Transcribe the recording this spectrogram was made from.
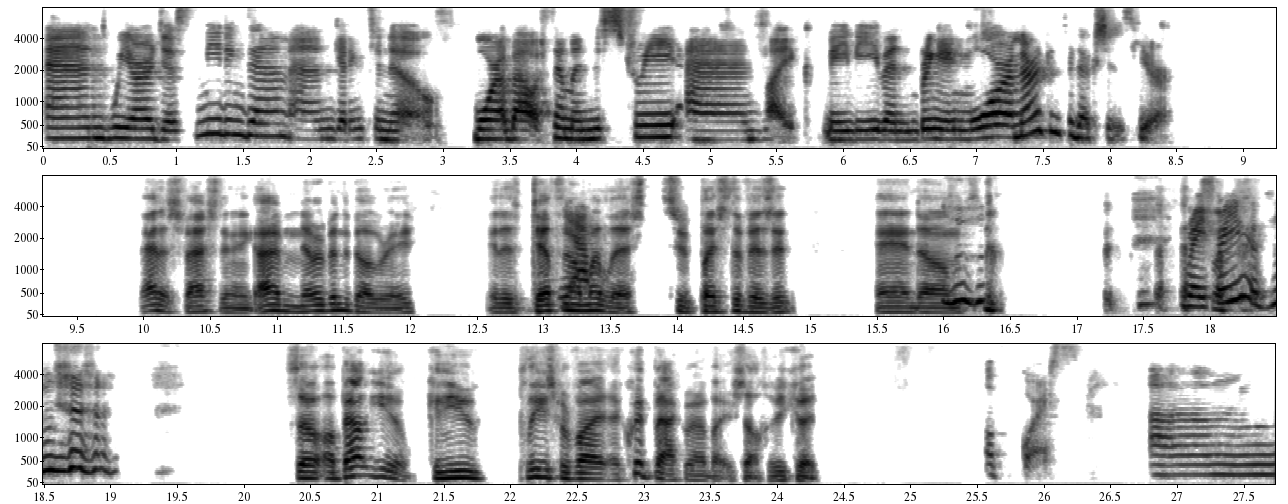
and we are just meeting them and getting to know more about film industry and like maybe even bringing more American productions here. That is fascinating. I've never been to Belgrade. It is definitely on my list to places to visit. And um, great for you. so about you, can you please provide a quick background about yourself, if you could? Of course. Um,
